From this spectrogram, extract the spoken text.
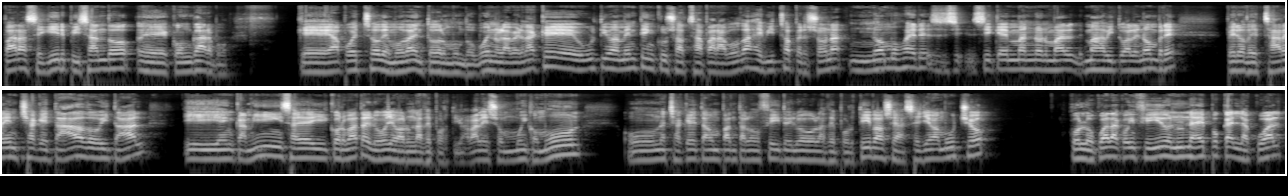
para seguir pisando eh, con garbo, que ha puesto de moda en todo el mundo. Bueno, la verdad que últimamente incluso hasta para bodas he visto a personas, no mujeres, sí, sí que es más normal, más habitual en hombres, pero de estar enchaquetado y tal, y en camisa y corbata y luego llevar unas deportivas, ¿vale? Eso es muy común, una chaqueta, un pantaloncito y luego las deportivas, o sea, se lleva mucho, con lo cual ha coincidido en una época en la cual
